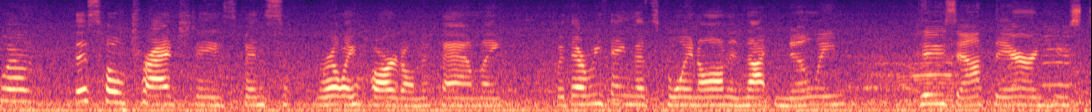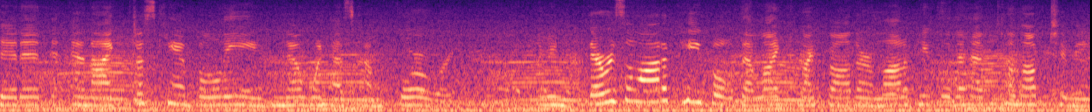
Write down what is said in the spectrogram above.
Well, this whole tragedy has been really hard on the family with everything that's going on and not knowing who's out there and who's did it. And I just can't believe no one has come forward. I mean, there was a lot of people that liked my father, a lot of people that have come up to me.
